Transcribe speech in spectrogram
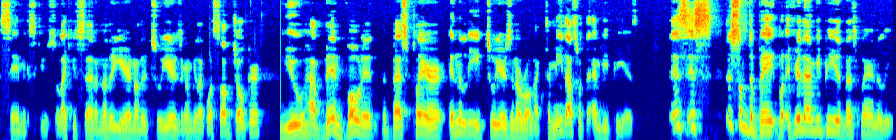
same excuse. So, like you said, another year, another two years, they're gonna be like, "What's up, Joker? You have been voted the best player in the league two years in a row." Like to me, that's what the MVP is. It's, it's there's some debate, but if you're the MVP, you're the best player in the league,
